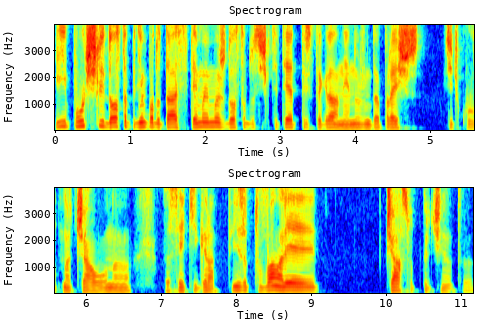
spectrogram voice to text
И получиш ли достъп един път до тази система, имаш достъп до всичките тези 300 града. Не е нужно да правиш всичко от начало на, за всеки град. И за това нали, е част от причината,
